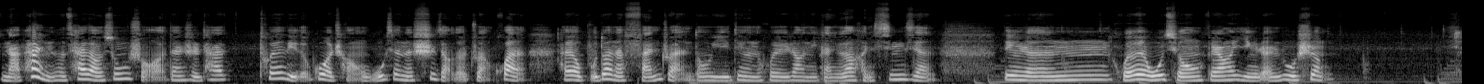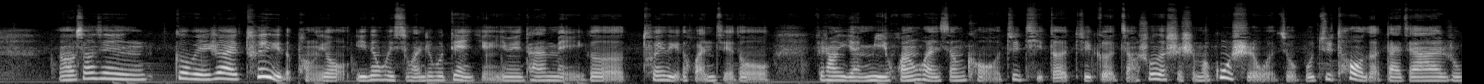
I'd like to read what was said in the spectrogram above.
哪怕你能猜到凶手，但是他。推理的过程、无限的视角的转换，还有不断的反转，都一定会让你感觉到很新鲜，令人回味无穷，非常引人入胜。然后相信各位热爱推理的朋友一定会喜欢这部电影，因为它每一个推理的环节都非常严密、环环相扣。具体的这个讲述的是什么故事，我就不剧透了。大家如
